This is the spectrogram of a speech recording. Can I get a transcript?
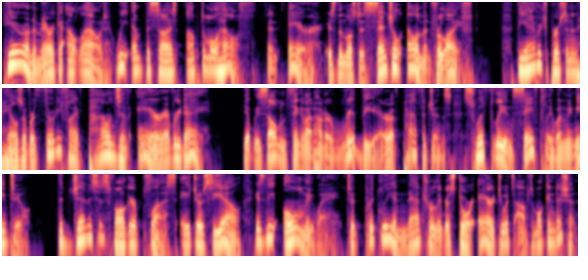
Here on America Out Loud, we emphasize optimal health, and air is the most essential element for life. The average person inhales over 35 pounds of air every day, yet we seldom think about how to rid the air of pathogens swiftly and safely when we need to. The Genesis Fogger Plus HOCl is the only way to quickly and naturally restore air to its optimal condition.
